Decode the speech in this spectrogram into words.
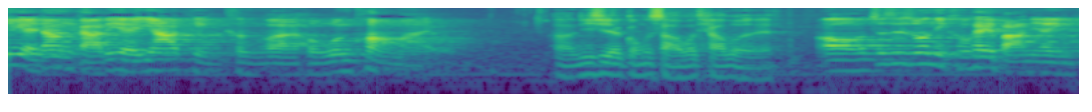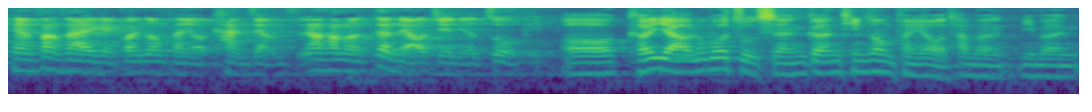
你会当把你的影片放来，互阮看卖哦。啊，一些公司或条文诶。哦，就是说你可不可以把你的影片放上来给观众朋友看，这样子让他们更了解你的作品？哦，可以啊。如果主持人跟听众朋友他们你们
